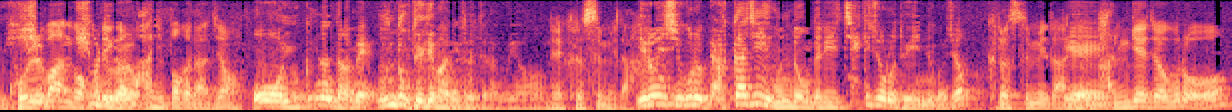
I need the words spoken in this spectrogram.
이거 골반과 힘- 허리가. 많이 뻐근하죠. 오 이거 끝난 다음에 운동 되게 많이 되더라고요. 네, 그렇습니다. 이런 식으로 몇 가지 운동들이 체계적으로 되어 있는 거죠. 그렇습니다. 예. 이제 단계적으로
